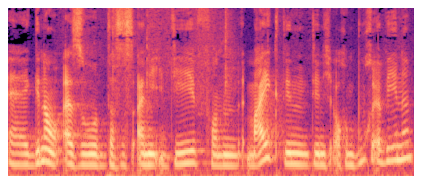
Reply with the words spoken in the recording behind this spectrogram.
Äh, genau, also das ist eine Idee von Mike, den, den ich auch im Buch erwähne.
